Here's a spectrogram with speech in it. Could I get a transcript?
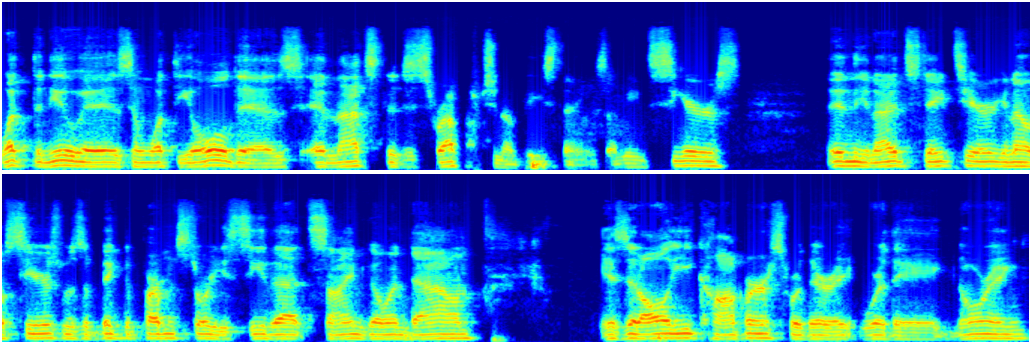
what the new is and what the old is, and that's the disruption of these things. I mean, Sears in the United States here, you know, Sears was a big department store. You see that sign going down. Is it all e-commerce where they're were they ignoring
